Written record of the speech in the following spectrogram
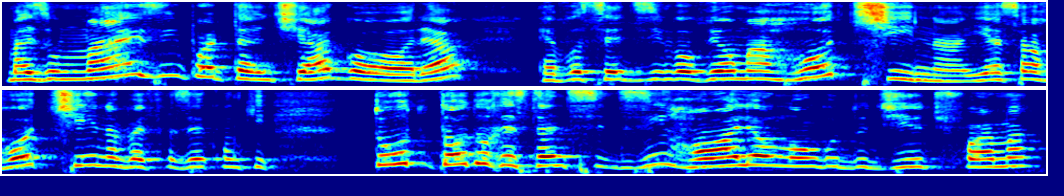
mas o mais importante agora é você desenvolver uma rotina, e essa rotina vai fazer com que tudo, todo o restante se desenrole ao longo do dia de forma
